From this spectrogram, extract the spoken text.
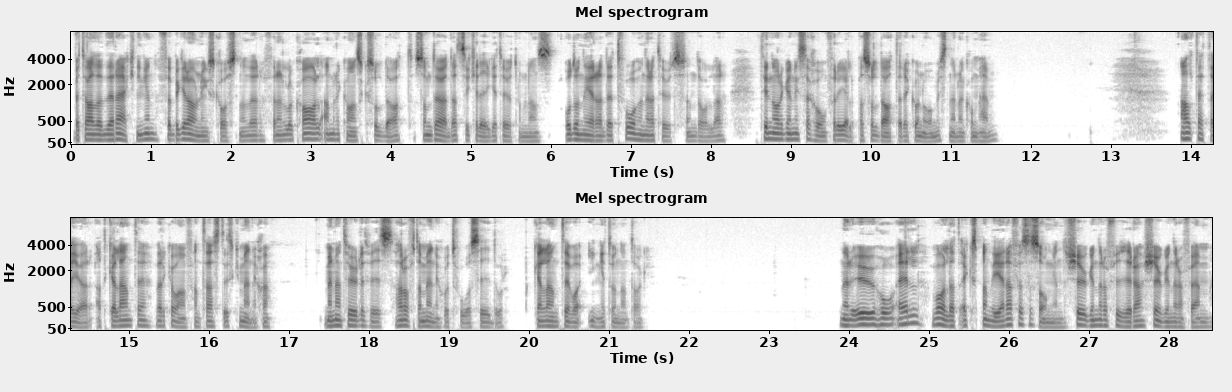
Betalade räkningen för begravningskostnader för en lokal amerikansk soldat som dödats i kriget utomlands och donerade 200 000 dollar till en organisation för att hjälpa soldater ekonomiskt när de kom hem. Allt detta gör att Galante verkar vara en fantastisk människa. Men naturligtvis har ofta människor två sidor. Galante var inget undantag. När UHL valde att expandera för säsongen 2004-2005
